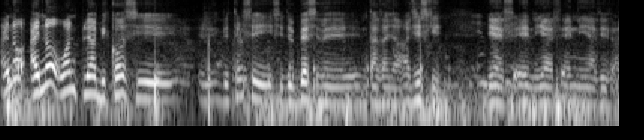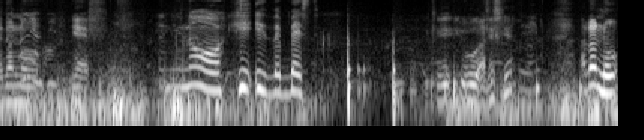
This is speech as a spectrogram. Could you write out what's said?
i know i know one player because he they tell say he's the best in, in tanzania Aziz Ki yes and yes and Aziz. i don't know yes And you know he is the best. Assist here? I don't know,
